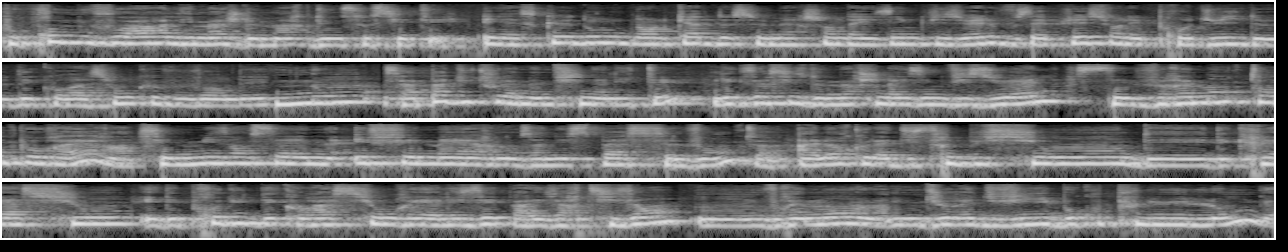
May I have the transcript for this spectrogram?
pour promouvoir l'image de marque d'une société. Et est-ce que donc, dans le cadre de ce merchandising visuel, vous appuyez sur les produits de décoration que vous vendez? Non, ça n'a pas du tout la même finalité. L'exercice de merchandising visuel, c'est vraiment temporaire. C'est une mise en scène éphémère dans un espace de vente, alors que la distribution des, des créations et des produits de décoration réalisés par les artisans ont vraiment une durée de vie beaucoup plus longue.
